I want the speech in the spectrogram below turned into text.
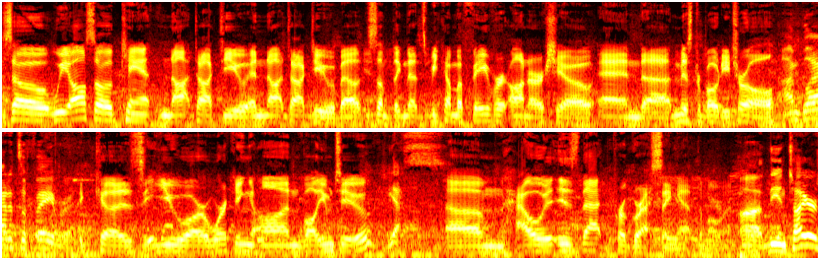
So we also can't not talk to you and not talk to you about something that's become a favorite on our show and uh, Mr. Bodie Troll I'm glad it's a favorite. because you are working on Volume Two. Yes. Um, how is that progressing at the moment? Uh, the entire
